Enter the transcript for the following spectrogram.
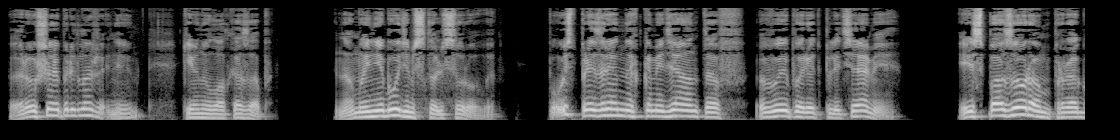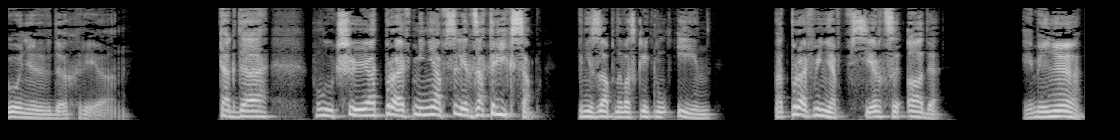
Хорошее предложение, — кивнул Алхазаб. Но мы не будем столь суровы. Пусть презренных комедиантов выпарют плетями и с позором прогонят в Дахриан. «Тогда лучше отправь меня вслед за Триксом!» — внезапно воскликнул Иэн. «Отправь меня в сердце ада!» «И меня!»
